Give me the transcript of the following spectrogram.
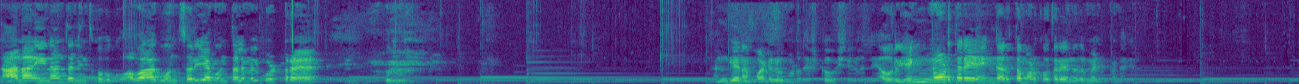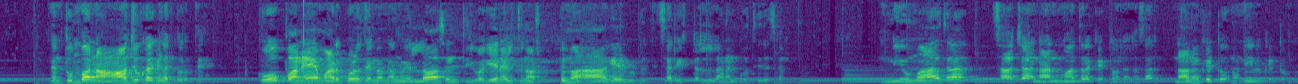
ನಾನಾ ನೀನಾ ಅಂತ ನಿಂತ್ಕೋಬೇಕು. ಅವಾಗ ಒಂದ್ ಸರಿಯಾಗಿ ಒಂದ್ ತಲೆ ಮೇಲೆ ಕೊಟ್ರೆ ಹಂಗೆ ನಾವು ಪಾಠಗಳು ಮಾಡೋದು ಎಷ್ಟೋ ವಿಷಯಗಳಲ್ಲಿ. ಅವ್ರು ಹೆಂಗ್ ನೋಡ್ತಾರೆ, ಹೆಂಗ್ ಅರ್ಥ ಮಾಡ್ಕೋತಾರೆ ಅನ್ನೋದ್ರ ಮೇಲೆ ಡಿಪೆಂಡ್ ನನ್ ತುಂಬಾ ನಾಜೂಕಾಗಿ ಹೇಳಕ್ ಬರುತ್ತೆ. ಕೋಪನೇ ಮಾಡ್ಕೊಳ್ದೇನು ನಾನು ಎಲ್ಲಾ ಸೆಂಟ್, ಇವಾಗ ಏನ್ ಹೇಳ್ತೀನೋ ಅಷ್ಟನ್ನು ಹಾಗೆ ಹೇಳ್ಬಿಡ್ತೀನಿ ಸರ್, ಇಷ್ಟೆಲ್ಲ ನಂಗೆ ಗೊತ್ತಿದೆ, ಸರ್. ನೀವು ಮಾತ್ರ ಸಾಚಾ, ನಾನು ಮಾತ್ರ ಕೆಟ್ಟವನಲ್ಲ, ಸರ್. ನಾನು ಕೆಟ್ಟವನು, ನೀನು ಕೆಟ್ಟವನು.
